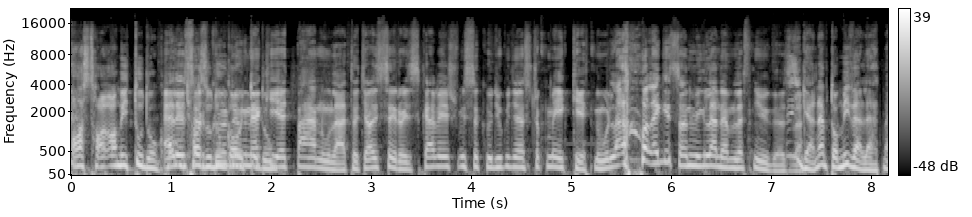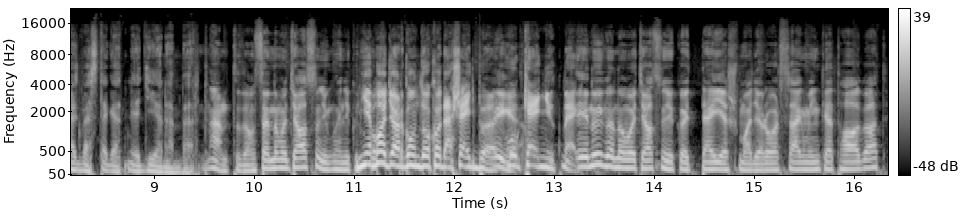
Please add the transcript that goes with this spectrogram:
Azt, ha, amit tudunk, Először hazudunk, ahogy neki tudunk. egy pár nullát, hogyha azt írja, hogy ez kevés, visszaküldjük ugyanezt csak még két nullával, egészen míg le nem lesz nyűgözve. Igen, nem tudom, mivel lehet megvesztegetni egy ilyen embert. Nem tudom, szerintem, hogyha azt mondjuk, mondjuk, hogy Milyen magyar gondolkodás egyből? Igen. Igen. Kenjük meg. Én úgy gondolom, hogyha azt mondjuk, hogy teljes Magyarország minket hallgat,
